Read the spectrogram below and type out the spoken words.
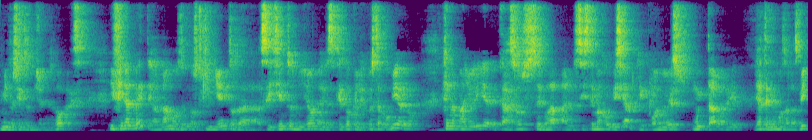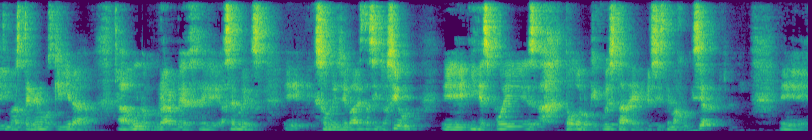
1.200 millones de dólares. Y finalmente hablamos de unos 500 a 600 millones, que es lo que le cuesta al gobierno, que en la mayoría de casos se va al sistema judicial, que cuando es muy tarde ya tenemos a las víctimas, tenemos que ir a, a uno curarles, eh, hacerles eh, sobrellevar esta situación eh, y después ah, todo lo que cuesta el, el sistema judicial y,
